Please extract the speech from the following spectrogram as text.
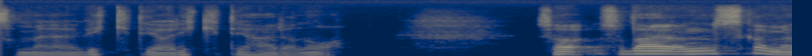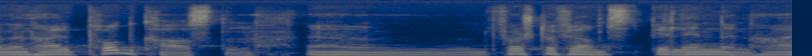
som er viktig og riktig her og nå. Så, så det jeg ønsker med denne podkasten, um, først og fremst spille inn denne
